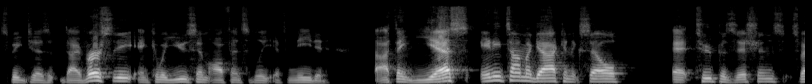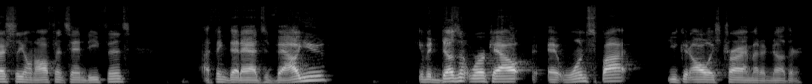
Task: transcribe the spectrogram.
speak to his diversity, and can we use him offensively if needed? I think yes, anytime a guy can excel at two positions, especially on offense and defense, I think that adds value. If it doesn't work out at one spot, you can always try him at another.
